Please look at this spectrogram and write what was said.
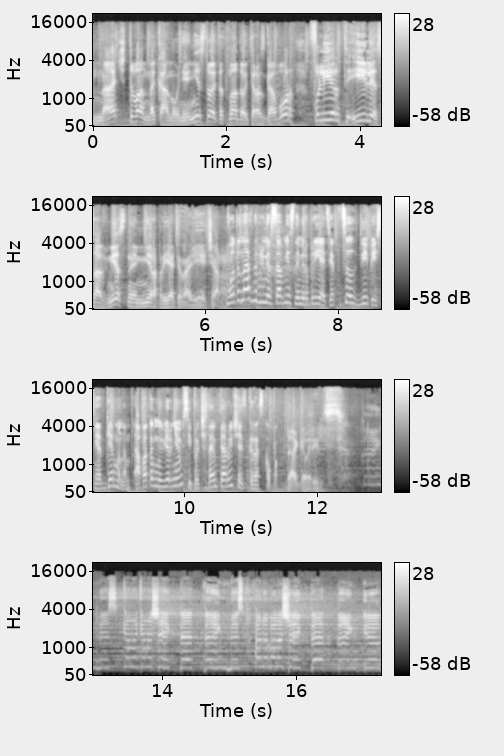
начатого накануне. Не стоит откладывать разговор, флирт или совместное мероприятие на вечер. Вот у нас, например, совместное мероприятие. Это целых две песни от Германа. А потом мы вернемся и прочитаем вторую часть гороскопа. Договорились. shake that thing, miss. Annabella, shake that thing, yeah.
